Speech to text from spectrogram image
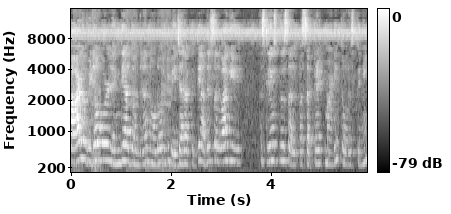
ಭಾಳ ವಿಡಿಯೋಗಳು ಲೆಂದಿ ಅದು ಅಂದ್ರೆ ನೋಡೋರಿಗೆ ಬೇಜಾರಾಗ್ತೈತಿ. ಅದ್ರ ಸಲುವಾಗಿ ಸ್ಲೀವ್ಸ್ ಸ್ವಲ್ಪ ಸಪ್ರೇಟ್ ಮಾಡಿ ತೋರಿಸ್ತೀನಿ.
